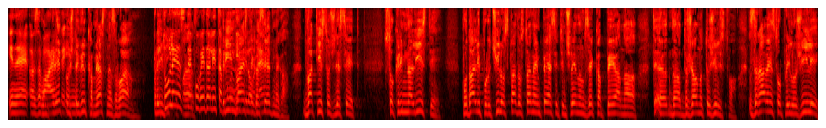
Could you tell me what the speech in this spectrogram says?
in ne uh, zavajate. Konkretno in... številkam jaz ne zavajam. Prej tole ste jaz. povedali tako 23. 2010 so kriminalisti podali poročilo v skladu s 151. členom ZKP-a na, na državno tožilstvo. Zraven so priložili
